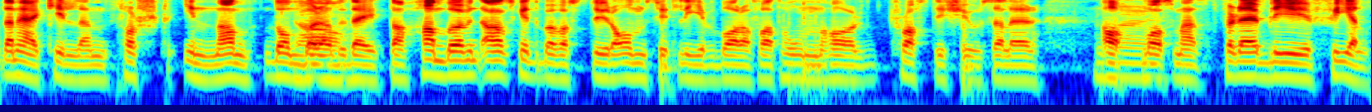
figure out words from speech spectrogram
den här killen först innan de Ja. började dejta Han, behöver, han ska inte behöva styra om sitt liv bara för att hon har trust issues eller Ja, Nej. vad som helst. För det blir fel.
